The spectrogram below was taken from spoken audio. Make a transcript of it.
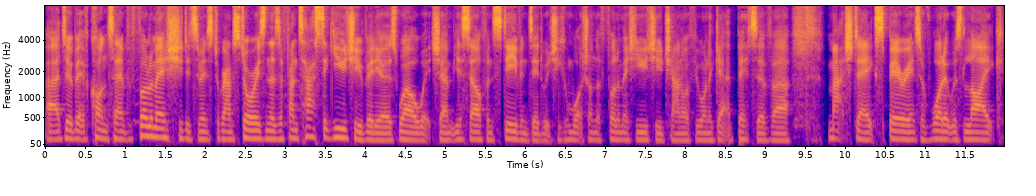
uh, do a bit of content for Fulhamish. You did some Instagram stories. And there's a fantastic YouTube video as well, which um, yourself and Stephen did, which you can watch on the Fulhamish YouTube channel if you want to get a bit of a match day experience of what it was like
